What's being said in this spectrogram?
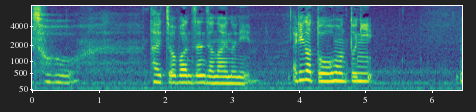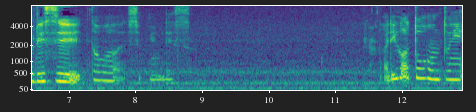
そう。体調万全じゃないのに。ありがとう。本当に。嬉しい。タワー出品です。ありがとう。本当に。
